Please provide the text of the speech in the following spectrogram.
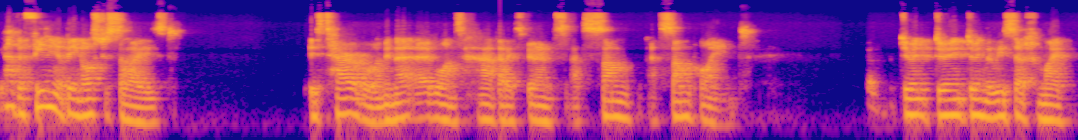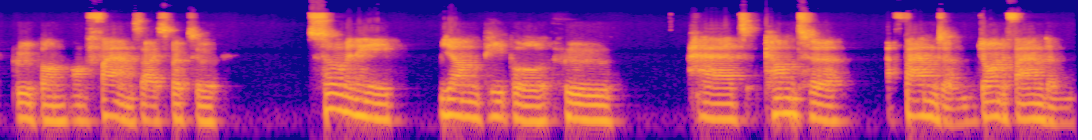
Yeah, the feeling of being ostracized is terrible. I mean, everyone's had that experience at some at some point. Doing doing doing the research for my group on on fans, I spoke to so many young people who had come to a fandom, joined a fandom,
